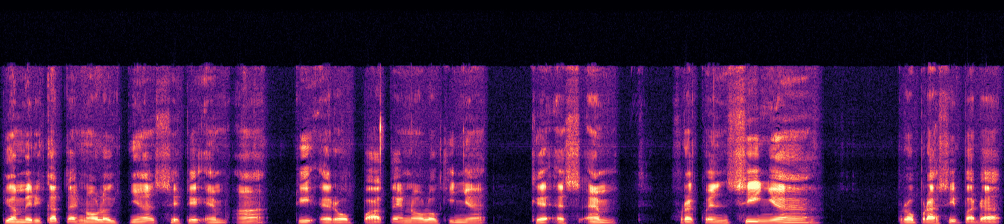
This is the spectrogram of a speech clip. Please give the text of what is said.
Di Amerika teknologinya CDMA, di Eropa teknologinya GSM. Frekuensinya beroperasi pada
